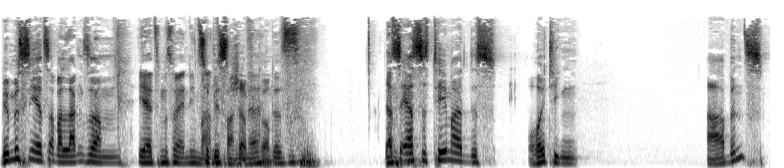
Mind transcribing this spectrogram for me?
Wir müssen jetzt aber langsam Ja, jetzt müssen wir endlich mal Zur anfangen, Wissenschaft ne? kommen. Das ist, das erste Thema des heutigen Abends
